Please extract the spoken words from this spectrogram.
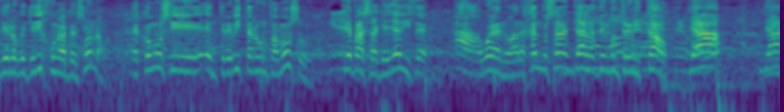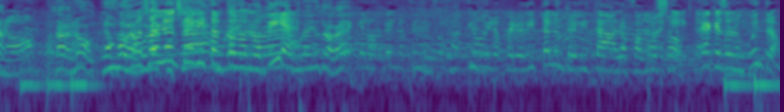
de lo que te dijo una persona. Es como si entrevistan a un famoso. ¿Qué pasa? Que ya dices, ah, bueno, Alejandro Sanz ya lo tengo entrevistado. ya, ya, ¿sabes? No, tú Los lo famosos lo entrevistan todos otra los vez, días. Una y otra vez. Es que los ven, los tienen información y los periodistas lo entrevistan a los famosos. ¿Qué es que se lo encuentran?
